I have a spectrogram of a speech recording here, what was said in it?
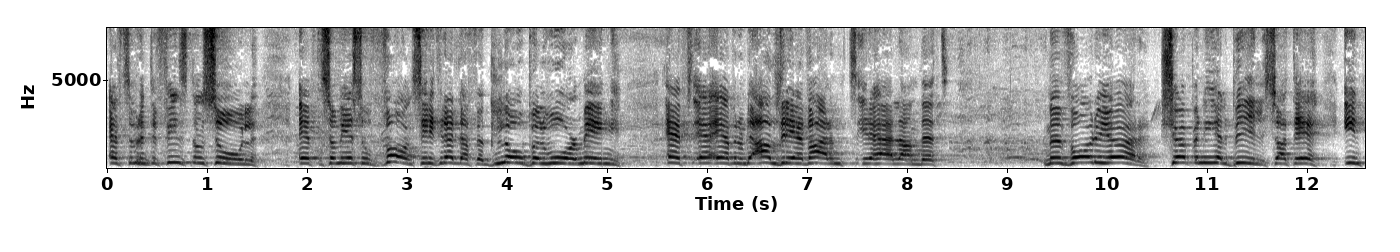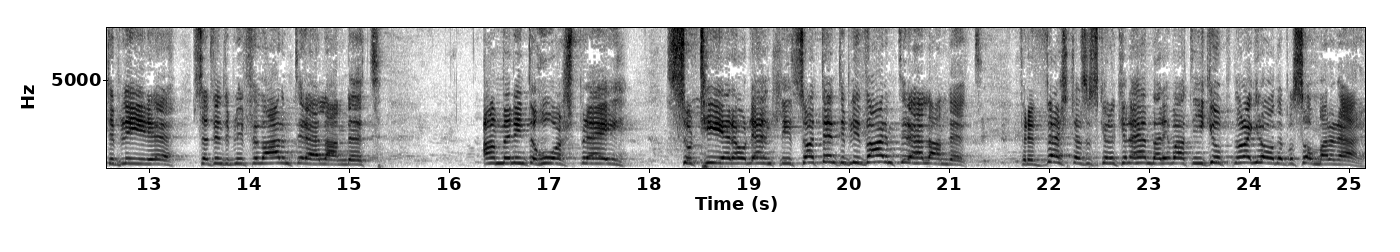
Eftersom det inte finns någon sol, eftersom vi är så vansinnigt rädda för global warming, även om det aldrig är varmt i det här landet. Men vad du gör, köp en elbil så att det inte blir, eh, så att det inte blir för varmt i det här landet. Använd inte hårspray, sortera ordentligt så att det inte blir varmt i det här landet. För det värsta som skulle kunna hända det var att det gick upp några grader på sommaren här.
